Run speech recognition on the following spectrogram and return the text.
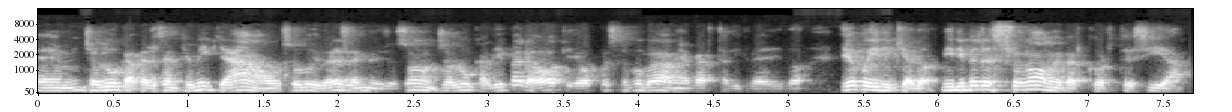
eh, Gianluca per esempio mi chiama, o se lui per esempio dice sono Gianluca Liperotti, ho questo problema alla mia carta di credito, io poi gli chiedo, mi ripete il suo nome per cortesia,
